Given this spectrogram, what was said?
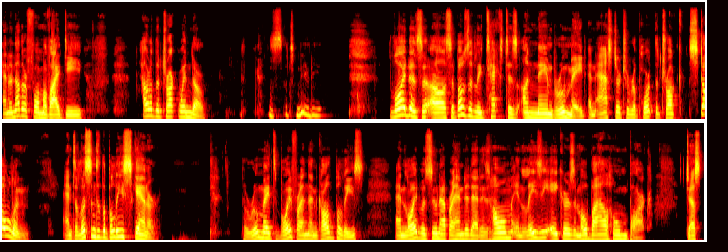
and another form of ID out of the truck window. Such an idiot. Lloyd has uh, supposedly texted his unnamed roommate and asked her to report the truck stolen and to listen to the police scanner. The roommate's boyfriend then called police, and Lloyd was soon apprehended at his home in Lazy Acres Mobile Home Park, just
